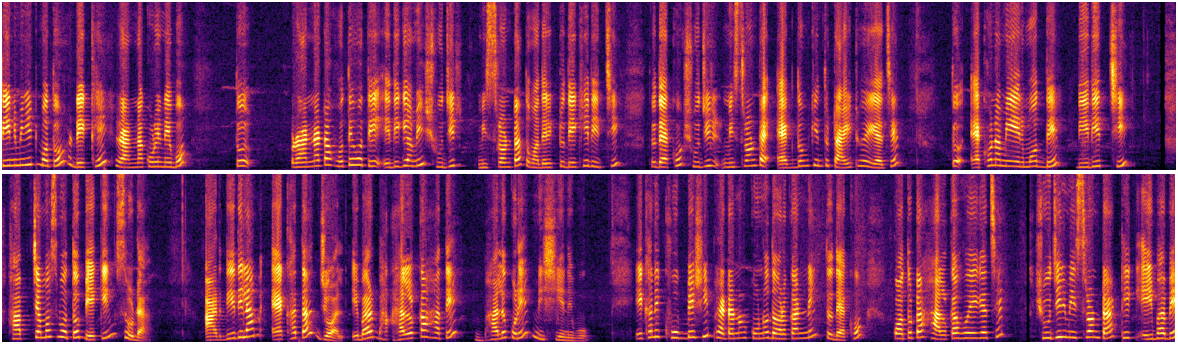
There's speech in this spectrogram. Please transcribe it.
তিন মিনিট মতো রেখে রান্না করে নেব। তো রান্নাটা হতে হতে এদিকে আমি সুজির মিশ্রণটা তোমাদের একটু দেখিয়ে দিচ্ছি। তো দেখো, সুজির মিশ্রণটা একদম কিন্তু টাইট হয়ে গেছে। তো এখন আমি এর মধ্যে দিয়ে দিচ্ছি হাফ চামচ মতো বেকিং সোডা আর দিয়ে দিলাম এক হাতা জল। এবার হালকা হাতে ভালো করে মিশিয়ে নেব। এখানে খুব বেশি ফেটানোর কোনো দরকার নেই। তো দেখো, কতটা হালকা হয়ে গেছে। সুজির মিশ্রণটা ঠিক এইভাবে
